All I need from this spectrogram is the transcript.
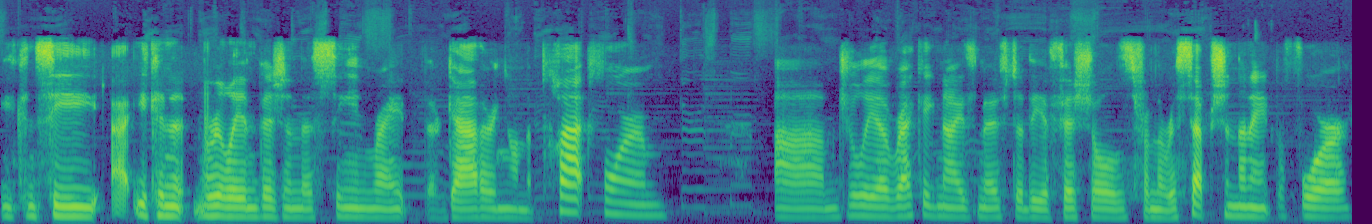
you can see, uh, you can really envision this scene, right? They're gathering on the platform. Um, Julia recognized most of the officials from the reception the night before.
